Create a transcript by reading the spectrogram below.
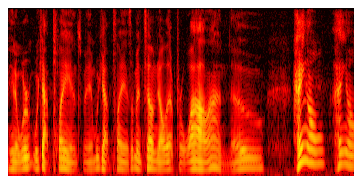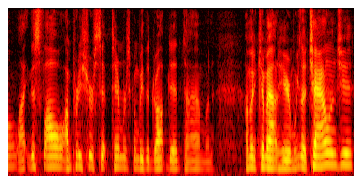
you know, we're, we got plans, man. We got plans. I've been telling y'all that for a while. I know. Hang on, hang on. Like this fall, I'm pretty sure September is going to be the drop dead time when I'm going to come out here and we're going to challenge you.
